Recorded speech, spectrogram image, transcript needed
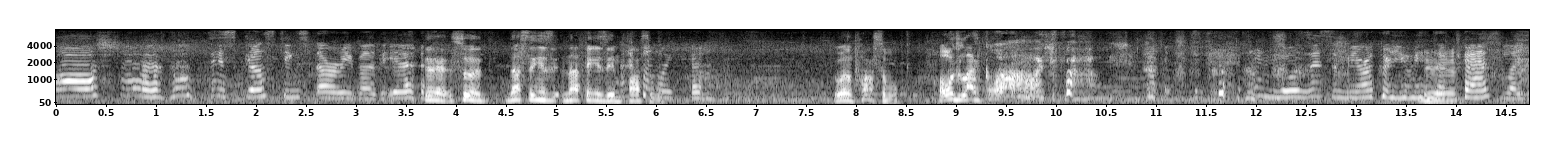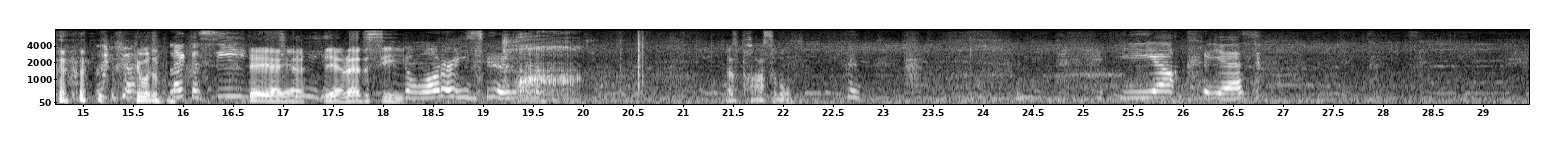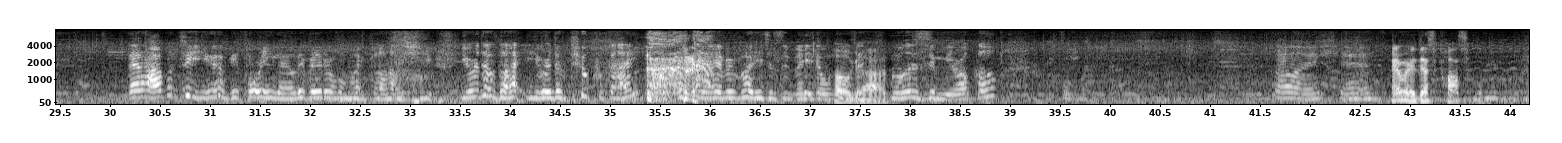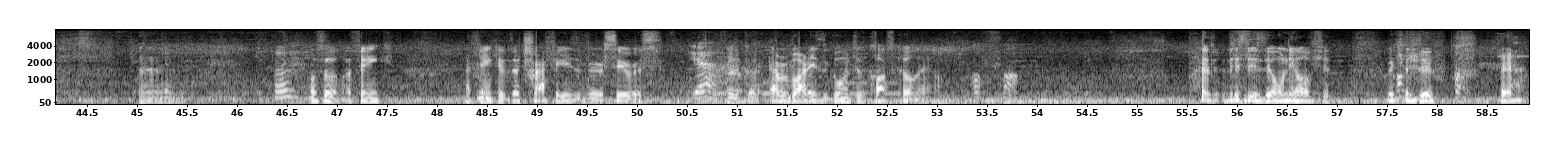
Oh shit. Disgusting story, but yeah. yeah, so nothing is nothing is Oh impossible god. It was possible I was like, wow. Was this a miracle you mean Yeah. like past like like a, It was- like a sea? Yeah, yeah, yeah. Yeah, Red Sea. The water is That's possible. yuck. Yes. That happened to you before in the elevator. Oh my gosh, You- you're the guy. You're the puke guy. everybody just made a Oh, God. was a miracle. Oh shit. Anyway, that's possible. Uh, also, I think, I think the traffic is very serious. Yeah. Everybody is going to the Costco now. Oh fuck. But this is the only option we can do. Yeah.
